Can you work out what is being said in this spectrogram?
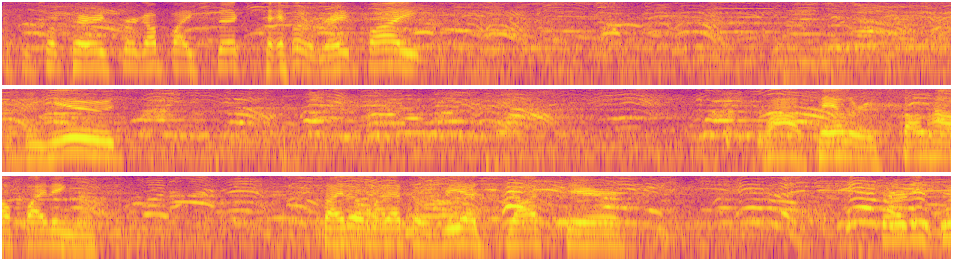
This has put Perrysburg up by six. Taylor, great fight. Would be huge. Wow, Taylor is somehow fighting this. Cito might have to readjust here. 32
